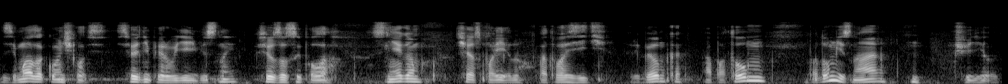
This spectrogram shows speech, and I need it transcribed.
Зима закончилась. Сегодня первый день весны. Все засыпало снегом. Сейчас поеду отвозить ребенка. А потом, потом не знаю, что делать.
